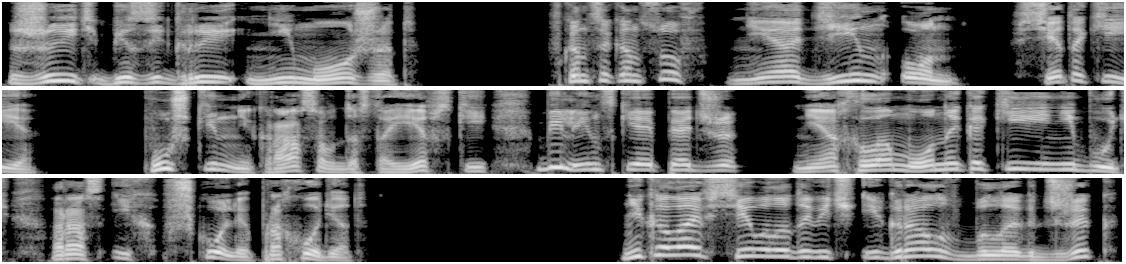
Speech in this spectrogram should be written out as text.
Жить без игры не может. В конце концов, не один он. Все такие. Пушкин, Некрасов, Достоевский, Белинский опять же. Не охламоны какие-нибудь, раз их в школе проходят. Николай Всеволодович играл в блэк-джек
